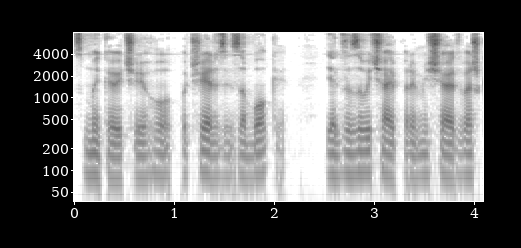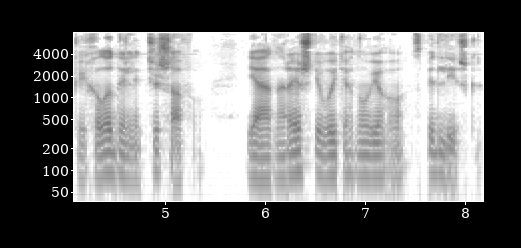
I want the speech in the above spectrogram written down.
Смикаючи його по черзі за боки, як зазвичай переміщають важкий холодильник чи шафу, я нарешті витягнув його з-під ліжка.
